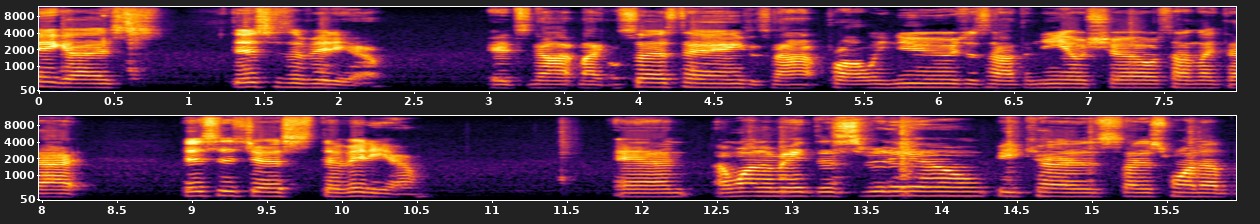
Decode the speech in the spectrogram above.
Hey guys, this is a video. It's not Michael Says Things, it's not Probably News, it's not the Neo Show, something like that. This is just the video. And I want to make this video because I just want to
